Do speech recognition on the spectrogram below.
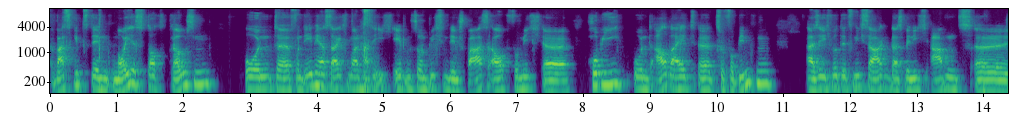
was gibt es denn Neues dort draußen? Und äh, von dem her, sage ich mal, hatte ich eben so ein bisschen den Spaß auch für mich, äh, Hobby und Arbeit äh, zu verbinden. Also ich würde jetzt nicht sagen, dass wenn ich abends äh,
